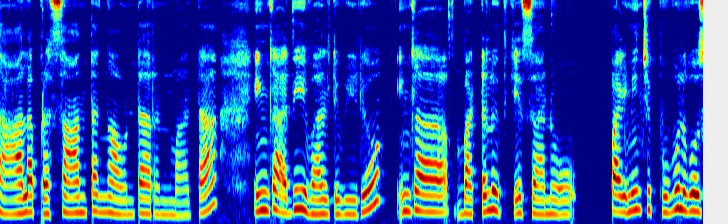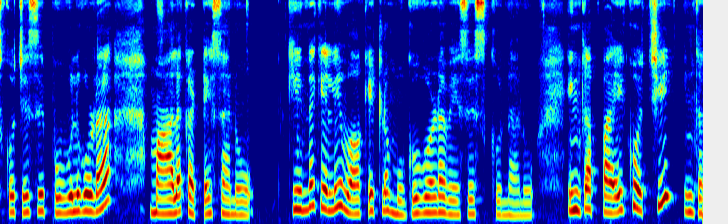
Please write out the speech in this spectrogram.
చాలా ప్రశాంతంగా ఉంటారనమాట ఇంకా అది ఇవాళ వీడియో. ఇంకా బట్టలు ఉతికేసాను. పైనుంచి పువ్వులు కోసుకొచ్చేసి పువ్వులు కూడా మాల కట్టేశాను కిందకెళ్ళి వాకెట్లో ముగ్గు కూడా వేసేసుకున్నాను. ఇంకా పైకి వచ్చి ఇంకా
